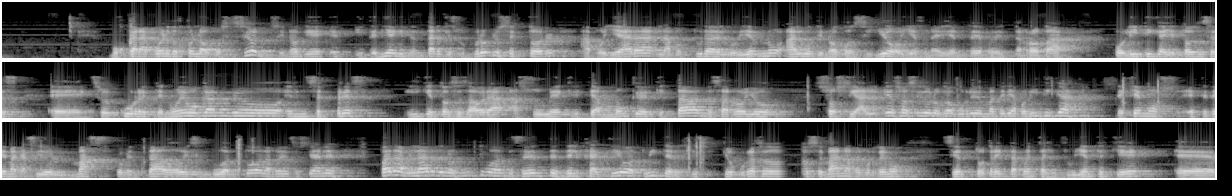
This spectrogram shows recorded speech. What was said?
buscar acuerdos con la oposición, sino que eh, y tenía que intentar que su propio sector apoyara la postura del gobierno, algo que no consiguió y es una evidente derrota política y entonces eh, se ocurre este nuevo cambio en CEPRES y que entonces ahora asume Cristian Monkever, que estaba en desarrollo social. Eso ha sido lo que ha ocurrido en materia política. Dejemos este tema que ha sido el más comentado hoy, sin duda, en todas las redes sociales, para hablar de los últimos antecedentes del hackeo a Twitter, que, ocurrió hace dos, semanas. Recordemos 130 cuentas influyentes que eh,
